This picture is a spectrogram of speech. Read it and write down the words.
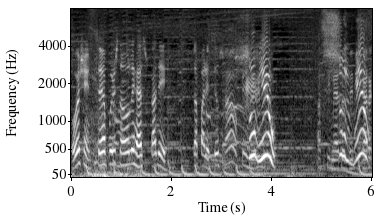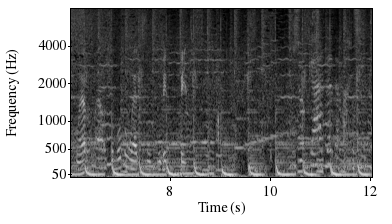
Ô, gente, isso aí é por isso não, eu lhe resto. Cadê? Desapareceu? Não, ferrei. Sumiu! A simétria Sumiu! dele cara com ela. Não, tomou com ela, assim, com o peito. Jogada da partida.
